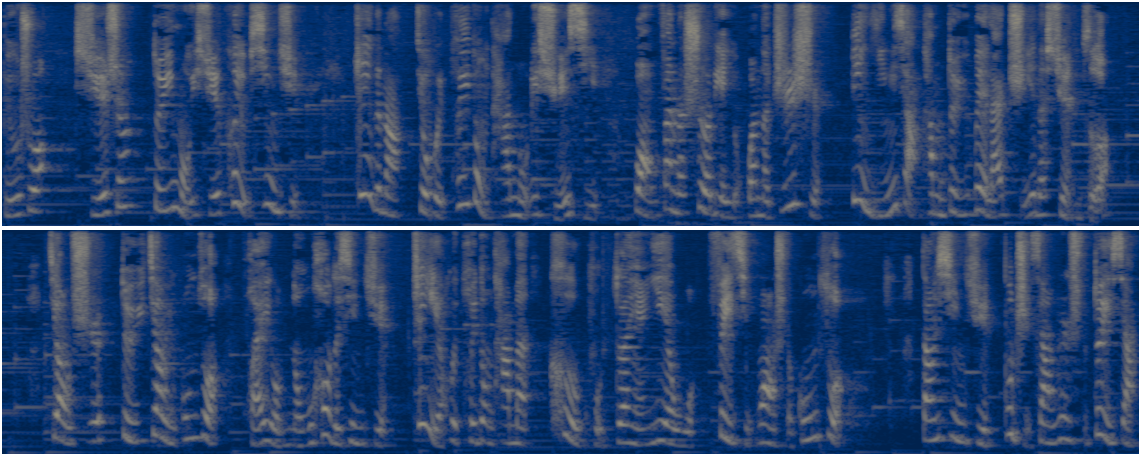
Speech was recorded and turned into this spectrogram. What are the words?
比如说，学生对于某一学科有兴趣，这个呢就会推动他努力学习，广泛的涉猎有关的知识，并影响他们对于未来职业的选择。教师对于教育工作怀有浓厚的兴趣。这也会推动他们刻苦钻研业务、废寝忘食的工作。当兴趣不指向认识的对象，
